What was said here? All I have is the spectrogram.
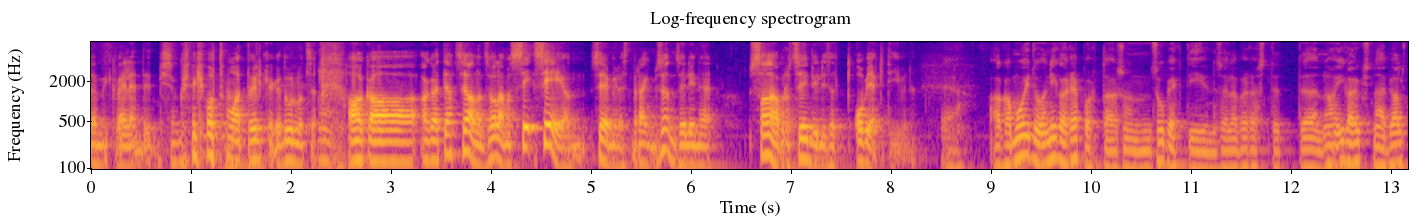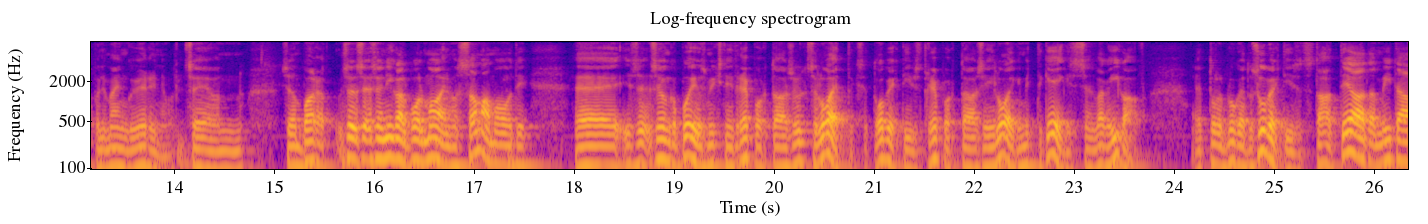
lemmikväljendeid, mis on kuidagi automaattõlkega tulnud seal. aga, aga et jah, seal on see olemas, see, see on see, millest me räägime, see on selline sajaprotsendiliselt objektiivne. jah, aga muidu on iga reportaaž on subjektiivne, sellepärast et noh, igaüks näeb jalgpallimängu ju erinevalt, see on, see on parat-, see, see, see on igal pool maailmas samamoodi. Äh, ja see, see on ka põhjus, miks neid reportaaže üldse loetakse, et objektiivset reportaaži ei loegi mitte keegi, sest see on väga igav. et tuleb lugeda subjektiivselt, sa tahad teada, mida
